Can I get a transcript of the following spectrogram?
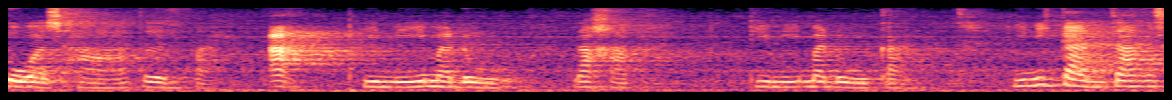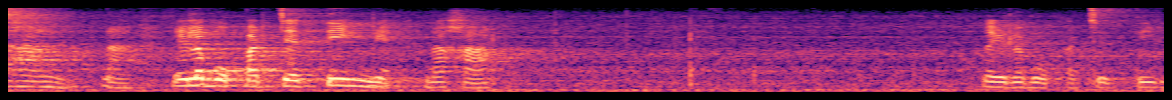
ตัวช้าเกินไปอะทีนี้มาดูนะคะ ทีนี้มาดูกัน ทีนี้การจ้างช่างนะในระบบบั d เจตติ้งเนี่ยนะคะ ในระบบบั d เจตติ้ง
